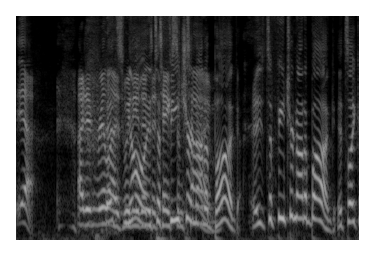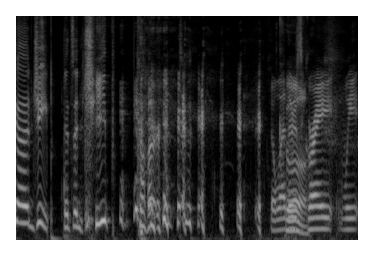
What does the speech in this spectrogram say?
Yeah. I didn't realize It's- we no, needed it's to a take feature, some time. not a bug. It's a feature, not a bug. It's like a Jeep. It's a Jeep car. The weather's Cool. great. We,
